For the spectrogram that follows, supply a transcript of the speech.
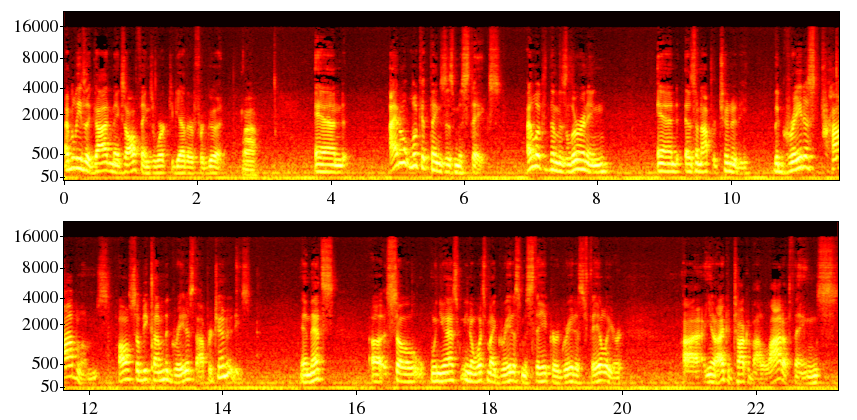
I believe that God makes all things work together for good. Wow. And I don't look at things as mistakes. I look at them as learning and as an opportunity. The greatest problems also become the greatest opportunities. And that's uh, so when you ask, you know, what's my greatest mistake or greatest failure, uh, you know, I could talk about a lot of things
